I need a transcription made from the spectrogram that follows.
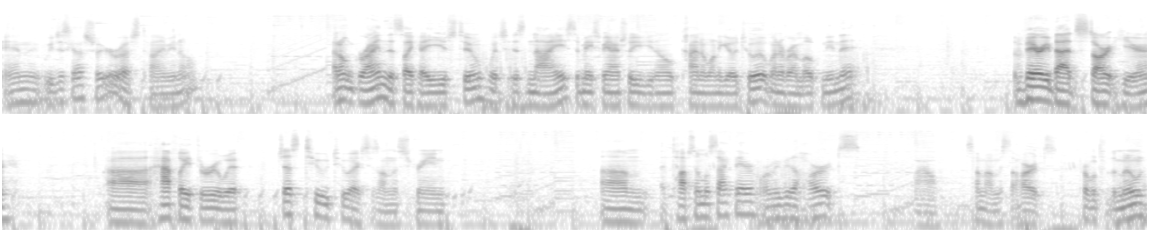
and we just got Sugar Rush time, you know? I don't grind this like I used to, which is nice. It makes me actually, you know, kind of want to go to it whenever I'm opening it. A very bad start here. Uh, halfway through with just two 2x's on the screen. Um, a top symbol stack there, or maybe the hearts. Wow, somehow missed the hearts. Purple to the moon.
